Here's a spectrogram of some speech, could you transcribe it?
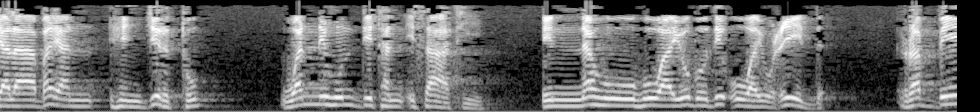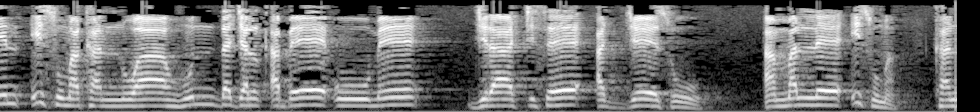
jalaa bayan hin jirtu wanni hundi tan isaatii. Innahu huwa yubdi'u wa yuciid. Rabbiin isuma kan waa hunda jalqabee uumee jiraachisee ajjeesu. Ammallee isuma kan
